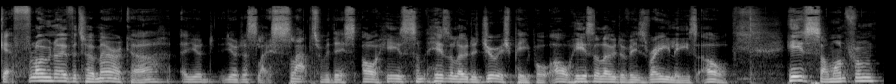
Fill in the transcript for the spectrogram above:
get flown over to America, you're you're just like slapped with this. Oh, here's some here's a load of Jewish people. Oh, here's a load of Israelis. Oh, here's someone from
